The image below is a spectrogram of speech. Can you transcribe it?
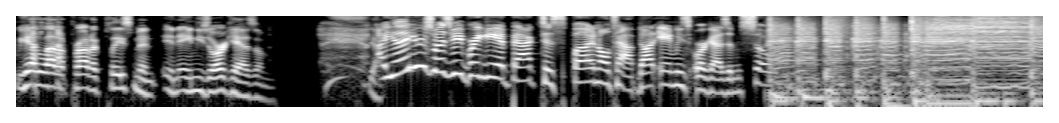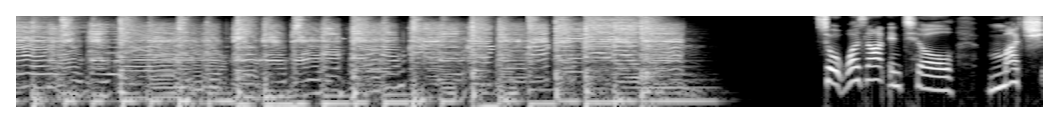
we had a lot of product placement in Amy's orgasm. I think you're supposed to be bringing it back to Spinal Tap, not Amy's orgasm. So. So it was not until much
